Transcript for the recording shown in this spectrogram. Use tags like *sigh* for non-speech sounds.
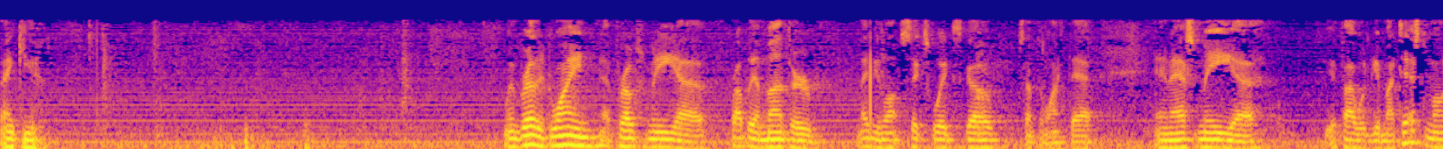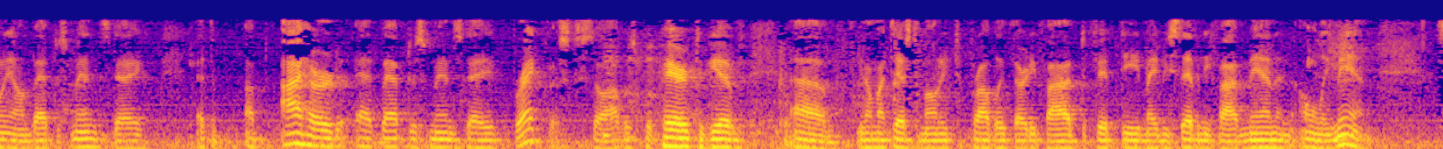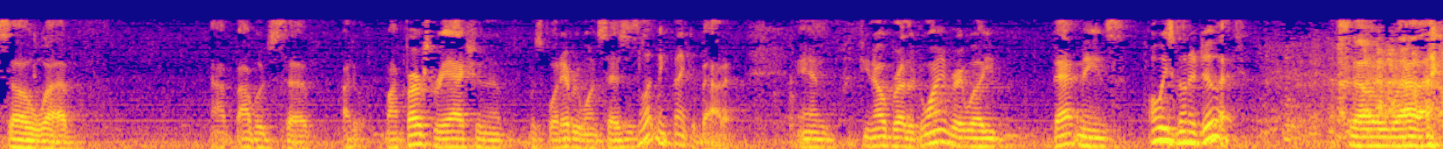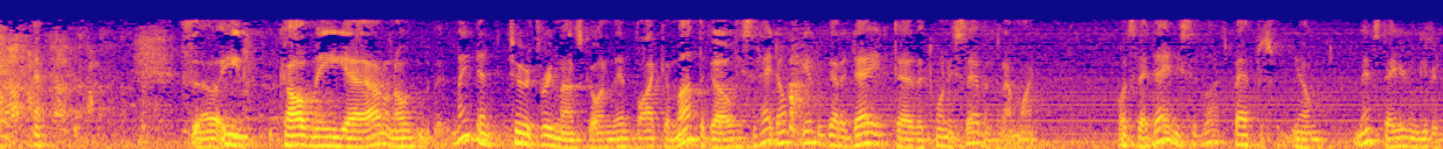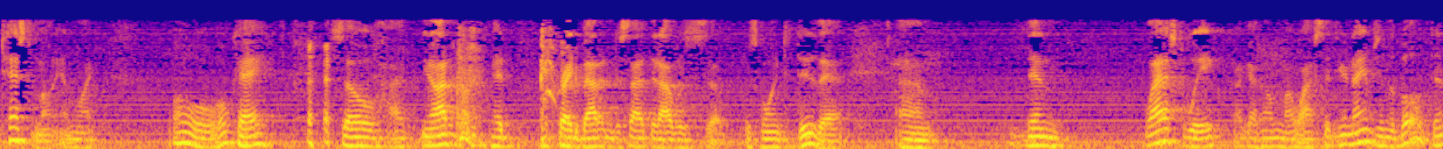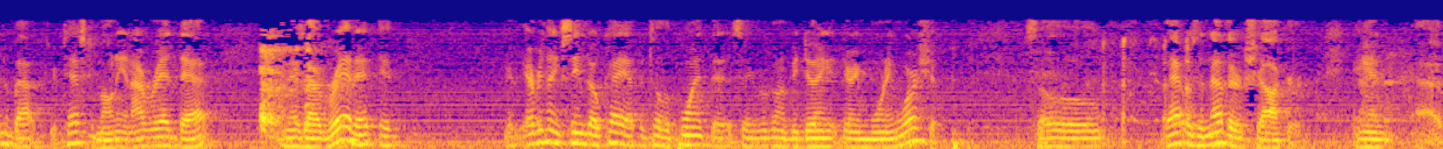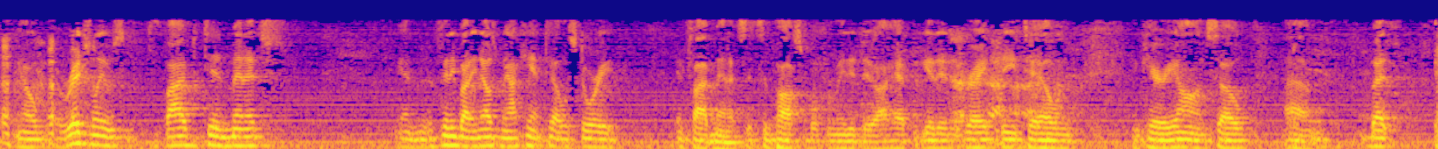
Thank you. When Brother Dwayne approached me uh, probably a month or maybe long, six weeks ago, something like that, and asked me uh, if I would give my testimony on Baptist Men's Day, at the, uh, I heard at Baptist Men's Day breakfast, so I was prepared to give, um, you know, my testimony to probably 35 to 50, maybe 75 men and only men. So uh, I, I was, uh, I, my first reaction was what everyone says is, "Let me think about it." And if you know Brother Dwayne very well, you, that means, "Oh, he's going to do it." So, uh, *laughs* so he called me. Uh, I don't know, it may have been two or three months ago, and then like a month ago, he said, "Hey, don't forget we've got a date, uh, the 27th." And I'm like, "What's that date?" And he said, "Well, it's Baptist, you know, Men's Day. You're going to give your testimony." I'm like, "Oh, okay." *laughs* so I, you know, I had, prayed about it and decided that I was uh, was going to do that. Um, then last week I got home. My wife said, "Your name's in the bulletin about your testimony," and I read that. And as I read it, it, it everything seemed okay up until the point that it said we're going to be doing it during morning worship. So that was another shocker. And uh, you know, originally it was five to ten minutes and if anybody knows me, I can't tell a story in five minutes. It's impossible for me to do. I have to get into great detail and, and carry on. So, um, but *laughs*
